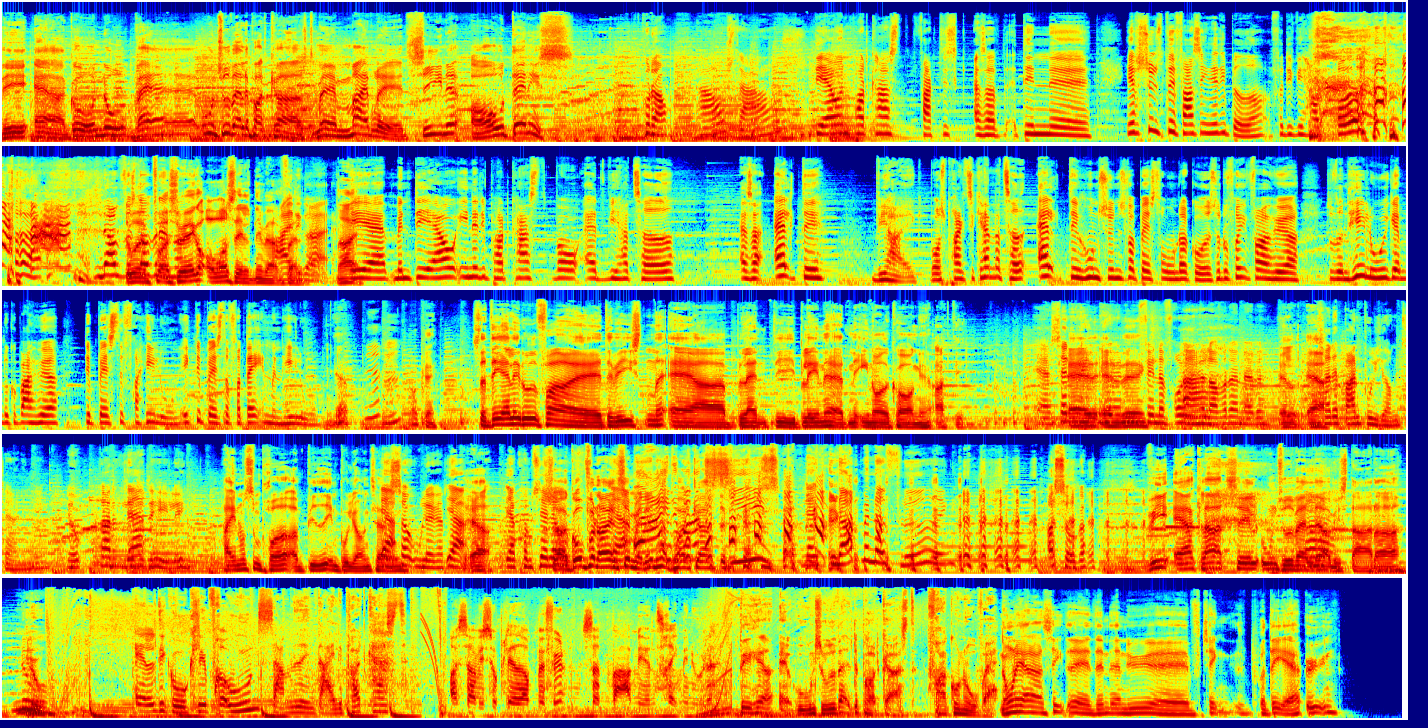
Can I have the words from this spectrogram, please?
Det er Gå Nova, ugens udvalgte podcast med mig, Britt, Signe og Dennis. Goddag. Dags, dags. Det er jo en podcast, faktisk. Altså, det er en, øh, jeg synes, det er faktisk en af de bedre, fordi vi har jo prøvet... Nå, Du er, forsøger ikke at oversælge den i hvert Nej, fald. det gør jeg. Nej. Det er, men det er jo en af de podcast, hvor at vi har taget... Altså, alt det... Vi har ikke. Vores praktikant har taget alt det, hun synes var bedst for ugen, der er gået. Så du er fri for at høre, du ved, en hel uge igennem. Du kan bare høre det bedste fra hele ugen. Ikke det bedste fra dagen, men hele ugen. Ja, okay. Så det er lidt ud fra øh, devisen er blandt de blinde af den enårede konge-agtig. Ja, selv Er- er, er det finder frø, Ah. eller hvordan er det? Eller, Ja. Så er det bare en bouillon-terning, ikke? Jo, der er det lidt Ja. af det hele, ikke? Har I nogensinde prøvet at bide i en bouillon Det er så ulækkert. Ja. Ja. Jeg kom til at Så lave... god fornøjelse med den her det må podcast. sige. Lad- Nok med noget fløde, ikke? Og sukker. Vi er klar til ugens udvalgte, og vi starter nu. nu. Alle de gode klip fra ugen samlet i en dejlig podcast. Og så har vi suppleret op med fyld, så det varer mere end tre minutter. Det her er ugens udvalgte podcast fra Gonova. Nogle af jer, der har set øh, den der nye øh, ting på DR, Øen.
